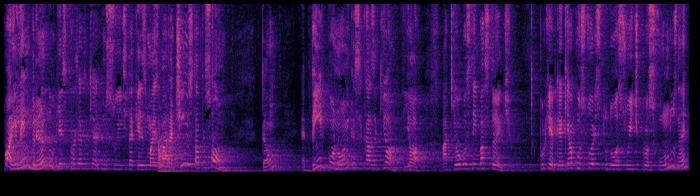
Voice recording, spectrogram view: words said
Ó, e lembrando que esse projeto aqui é com suíte daqueles mais baratinhos, tá, pessoal? Então, é bem econômica essa casa aqui, ó. E ó, aqui eu gostei bastante. Por quê? Porque aqui a consultora estudou a suíte pros fundos, né?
